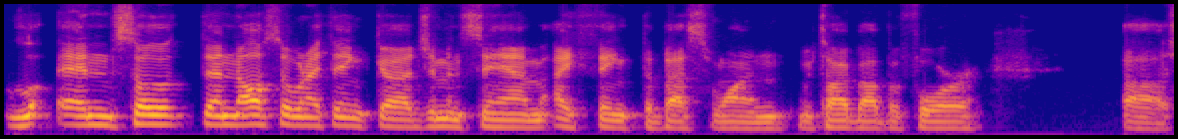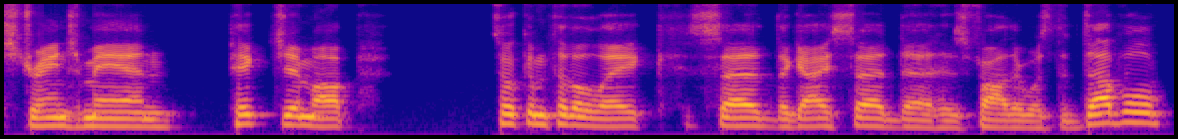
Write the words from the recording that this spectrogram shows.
go. And so then also when I think uh, Jim and Sam, I think the best one we talked about before, uh, Strange Man picked Jim up took him to the lake. Said the guy said that his father was the devil,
